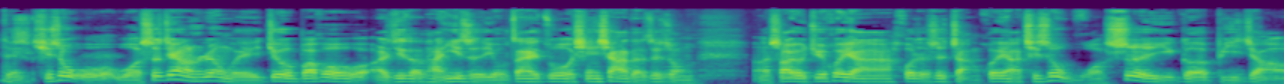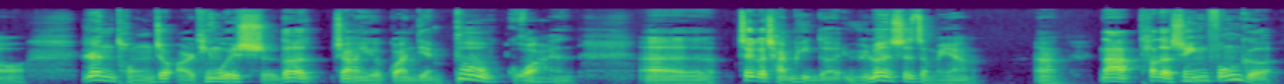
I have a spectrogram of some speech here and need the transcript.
对，其实我我是这样认为，就包括我耳机杂谈一直有在做线下的这种，呃，烧友聚会啊，或者是展会啊。其实我是一个比较认同就耳听为实的这样一个观点，不管呃这个产品的舆论是怎么样啊，那它的声音风格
